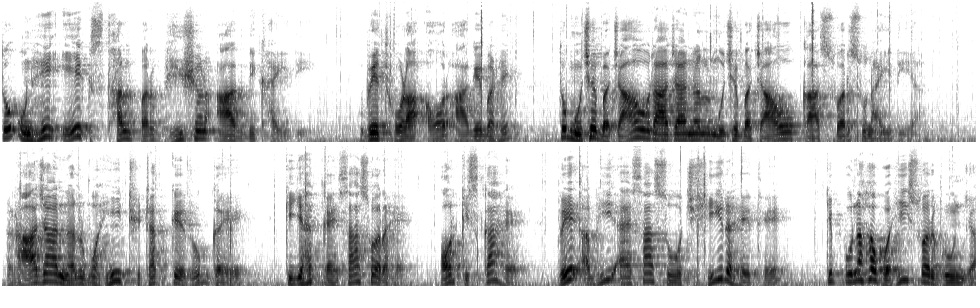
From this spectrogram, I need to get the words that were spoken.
तो उन्हें एक स्थल पर भीषण आग दिखाई दी। वे थोड़ा और आगे बढ़े तो मुझे बचाओ राजा नल, मुझे बचाओ का स्वर सुनाई दिया। राजा नल वहीं ठिठक के रुक गए कि यह कैसा स्वर है और किसका है। वे अभी ऐसा सोच ही रहे थे कि पुनः वही स्वर गूंजा।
